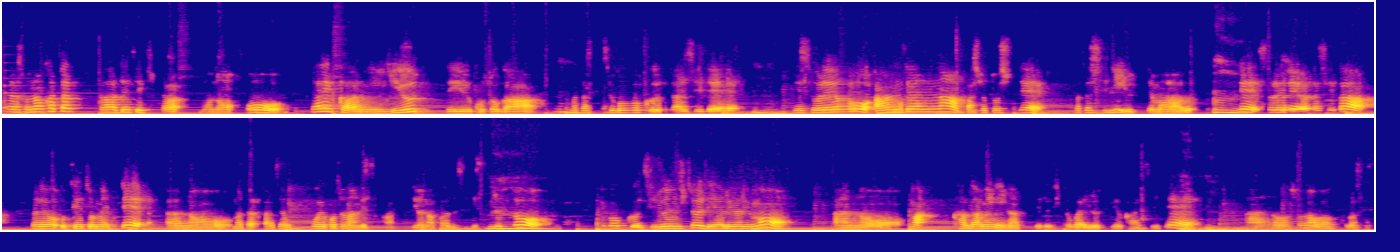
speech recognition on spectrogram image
ただその方が出てきたものを誰かに言うっていうことがまたすごく大事でうん、でそれを安全な場所として私に言ってもらう、うん、でそれで私がそれを受け止めてあのまたあじゃあこういうことなんですかっていうような感じにすると、すごく自分一人でやるよりもあの、まあ、鏡になってる人がいるっていう感じで、うん。あのそのプロセス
